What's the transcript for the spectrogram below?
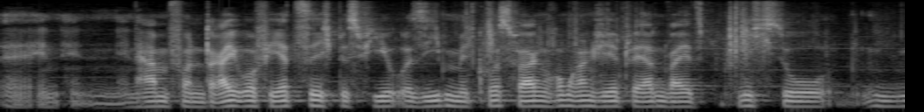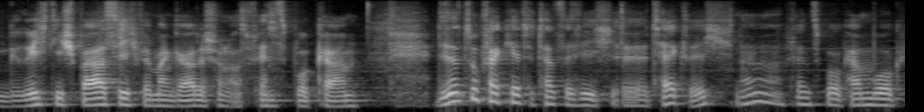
äh, in, in, in Hamm von 3.40 Uhr bis 4.07 Uhr mit Kurswagen rumrangiert werden, war jetzt nicht so richtig spaßig, wenn man gerade schon aus Flensburg kam. Dieser Zug verkehrte tatsächlich äh, täglich, ne? Flensburg, Hamburg.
